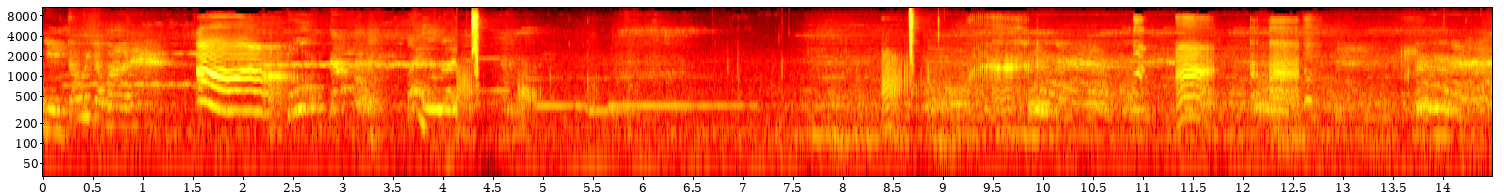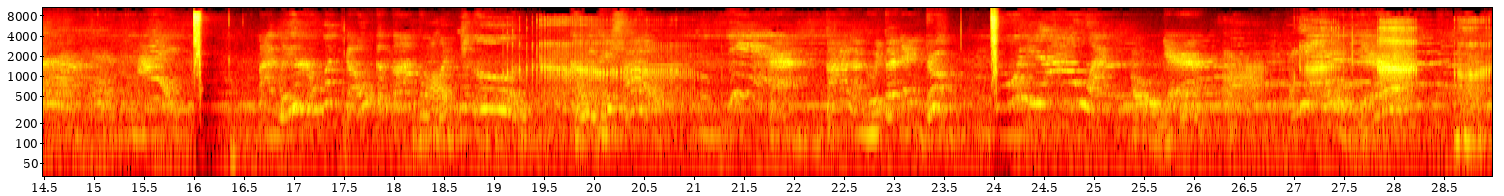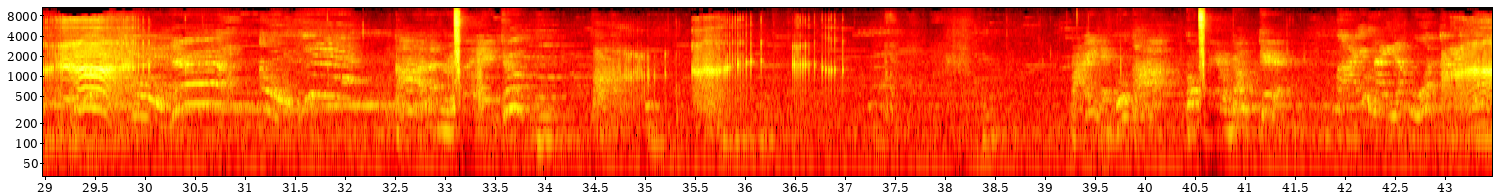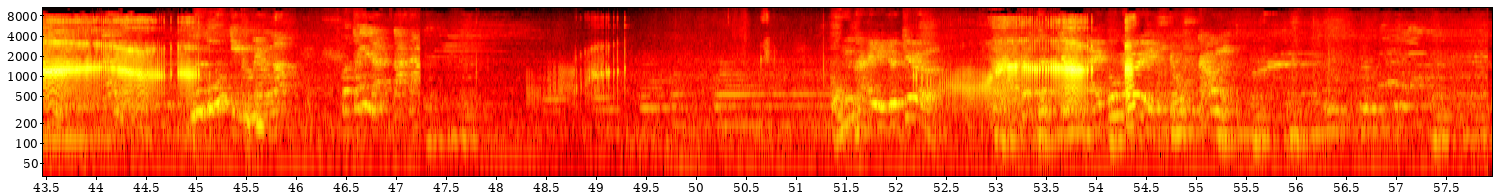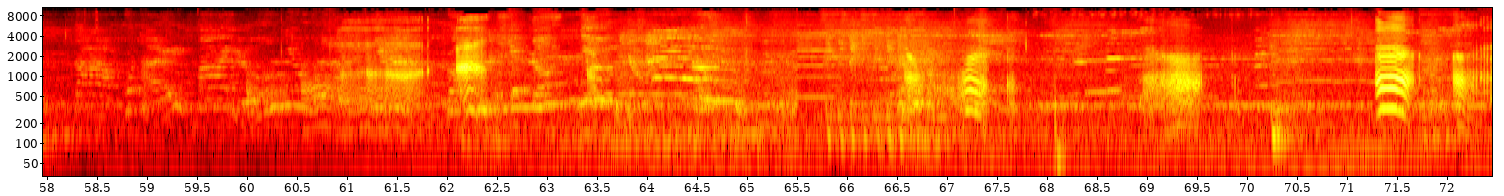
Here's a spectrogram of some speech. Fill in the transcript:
gì trôi vào bờ nè. Chuột cống Hình Bãi này của ta, con mèo rồng kia. Bãi này là của ta. Ngươi muốn gì mèo lắm? Có thấy là ta đang... Cũng hay được chưa? Ta này của ngươi, chuột công. Wait. Uh, uh.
